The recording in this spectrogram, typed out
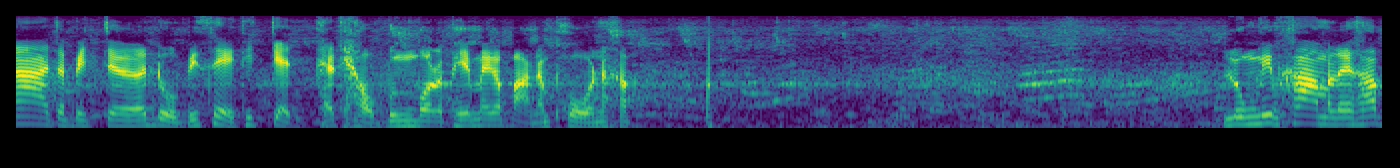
น่าจะไปเจอดูพิเศษที่ 7 แถวแถวบึงบรเพชรไม่กระป่าน้ำโพนะครับ ลุงรีบข้ามมาเลยครับ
